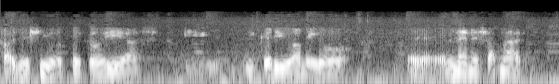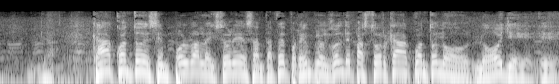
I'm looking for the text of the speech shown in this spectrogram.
fallecido Teto Díaz y mi querido amigo eh, el Nene Sarnari. ¿Cada cuánto desempolva la historia de Santa Fe? Por ejemplo, el gol de Pastor, ¿cada cuánto lo, oye? Eh,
